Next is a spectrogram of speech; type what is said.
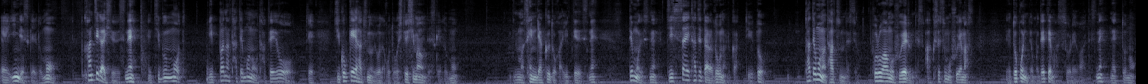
えー、いいんですけれども勘違いしてですね自分も立派な建物を建てようって自己啓発のようなことをしてしまうんですけれども、まあ、戦略とか言ってですね。でもですね実際建てたらどうなるかっていうと建物は建つんですよ。フォロワーも増えるんです。アクセスも増えます。どこにでも出てます。それはですねネットの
